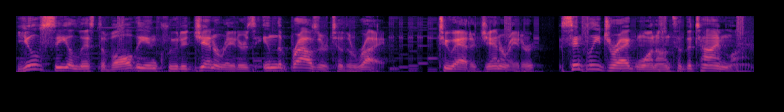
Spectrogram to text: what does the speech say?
You'll see a list of all the included generators in the browser to the right. To add a generator, simply drag one onto the timeline.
